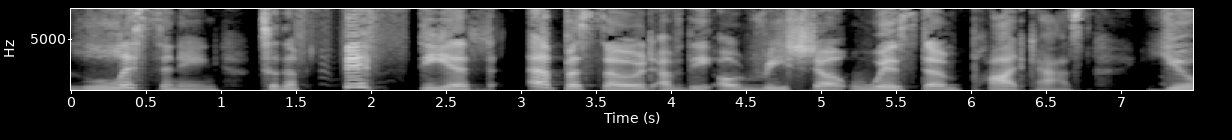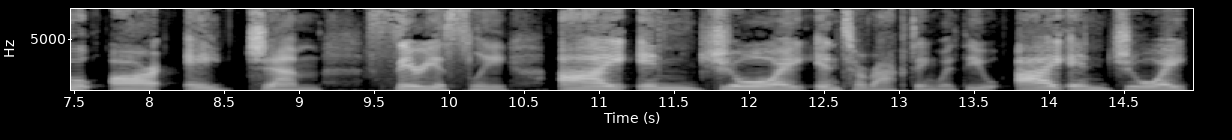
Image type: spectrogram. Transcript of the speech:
listening to the 50th episode of the Orisha Wisdom Podcast. You are a gem. Seriously, I enjoy interacting with you. I enjoy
